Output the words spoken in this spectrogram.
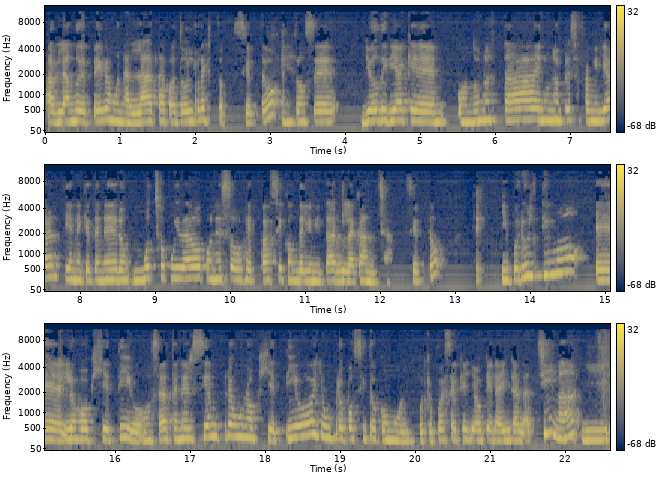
hablando de pegas una lata para todo el resto, ¿cierto? Entonces, yo diría que cuando uno está en una empresa familiar tiene que tener mucho cuidado con esos espacios y con delimitar la cancha, ¿cierto? Y por último, eh, los objetivos, o sea, tener siempre un objetivo y un propósito común, porque puede ser que yo quiera ir a la China y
